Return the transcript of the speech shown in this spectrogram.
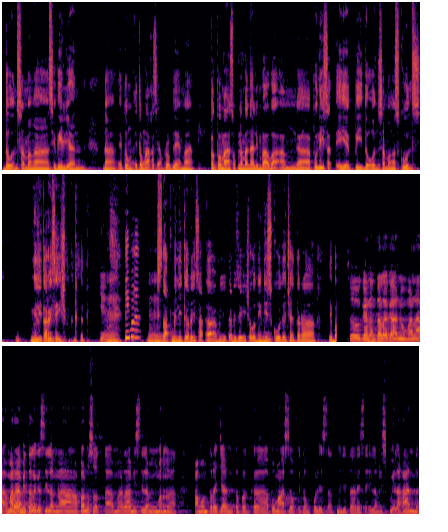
doon sa mga civilian na itong itong nga kasi ang problema. Pag pumasok naman halimbawa ang ah, police at AFP doon sa mga schools, militarization agad. Yes. Di ba? Stop militariza- ah, militarization in the school, etc. Di ba? So, ganun talaga, ano, marami talaga silang ah, palusot, ah, marami silang mga pangontra dyan kapag ah, pumasok itong pulis at military sa ilang eskwelahan.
